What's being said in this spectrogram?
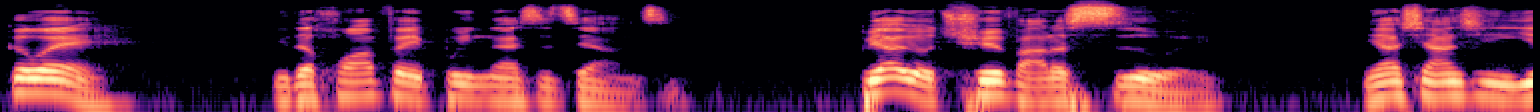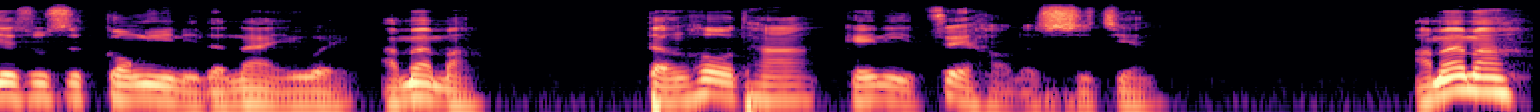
各位，你的花费不应该是这样子，不要有缺乏的思维。你要相信耶稣是供应你的那一位，阿门吗？等候他给你最好的时间，阿门吗？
